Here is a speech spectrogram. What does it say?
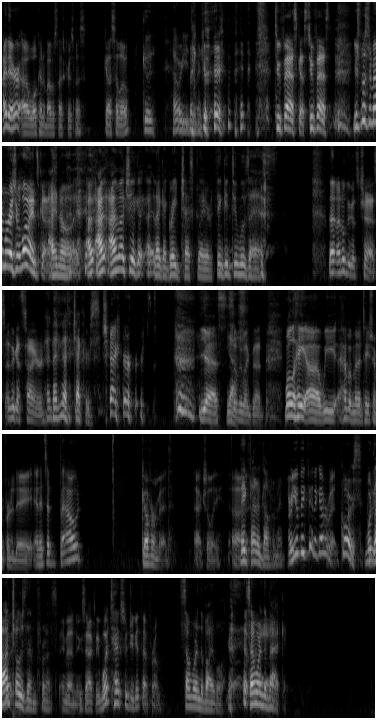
Hi there. Uh, welcome to Bible slash Christmas. Gus, hello. Good. How are you doing? Good. too fast, Gus. Too fast. You're supposed to memorize your lines, Gus. I know. I, I, I'm actually a, like a great chess player, thinking two moves ahead. That I don't think that's chess. I think that's tired. I think that's checkers. Checkers. yes, Yes. something like that. Well, hey, uh, we have a meditation for today, and it's about government. Actually, uh, Big fan of government. Are you a big fan of government? Of course. What- God what- chose them for us. Amen. Exactly. What text would you get that from? Somewhere in the Bible. Somewhere in the back.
